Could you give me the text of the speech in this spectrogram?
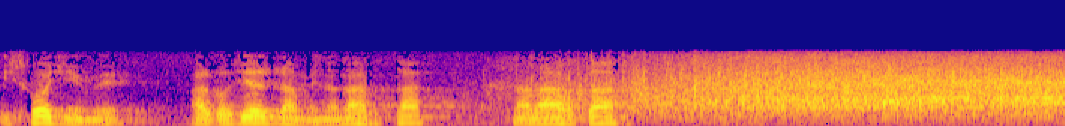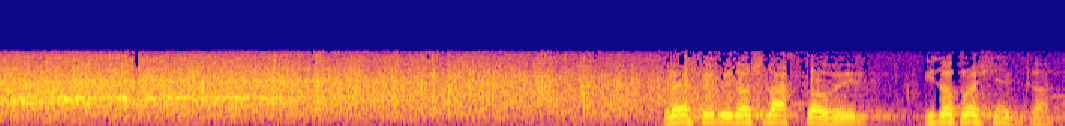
i schodzimy albo zjeżdżamy na nartach, na nartach. Prechyby do Szlachtowej i do Krośnienka.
